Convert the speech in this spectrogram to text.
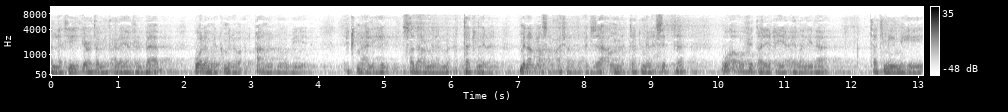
التي يعتمد عليها في الباب ولم يكمله قام ابنه بإكماله صدر من التكملة. من الأصل عشرة أجزاء ومن التكملة ستة وفي طريقه أيضا إلى تتميمه.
